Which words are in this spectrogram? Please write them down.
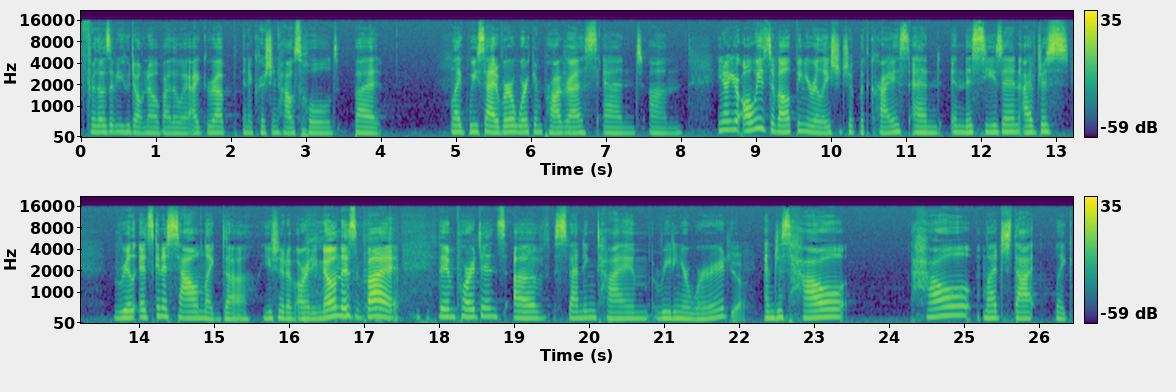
for those of you who don't know by the way I grew up in a Christian household but like we said we're a work in progress and um, you know you're always developing your relationship with Christ. And in this season I've just really it's going to sound like duh you should have already known this but the importance of spending time reading your word Yeah. and just how how much that like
